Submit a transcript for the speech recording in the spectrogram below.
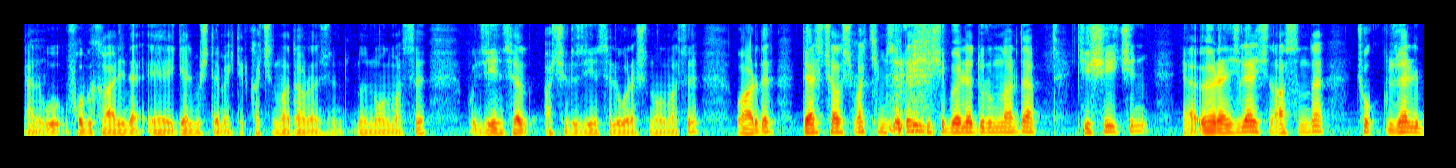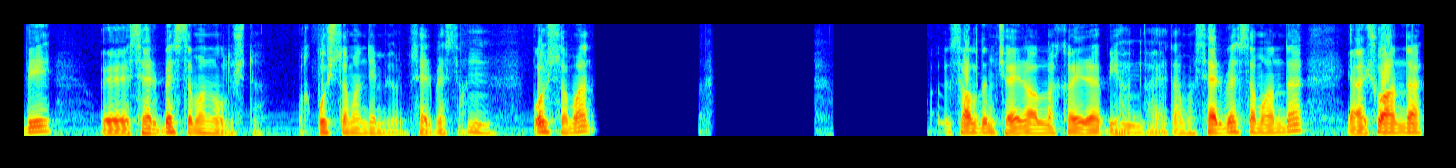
yani bu fobik haline e, gelmiş demektir. Kaçınma davranışının olması, bu zihinsel aşırı zihinsel uğraşın olması vardır. Ders çalışmak kimsede kişi böyle durumlarda kişi için yani öğrenciler için aslında çok güzel bir e, serbest zaman oluştu. Bak boş zaman demiyorum, serbest zaman. Hmm. Boş zaman saldım çayıra Allah kayra bir hmm. hayat ama serbest zamanda yani şu anda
